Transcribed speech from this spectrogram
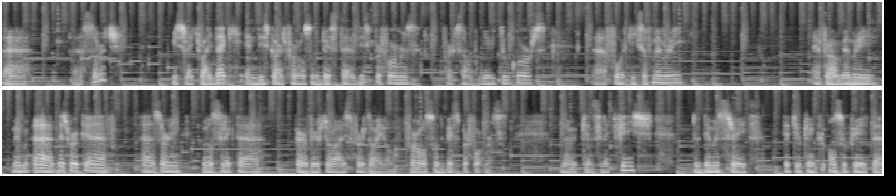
uh, uh, storage. We select write back and discard for also the best uh, disk performance. For example, give it 2 cores, uh, 4 gigs of memory. And for our memory mem uh, network, sorry, we'll select paravirtualized virtual for also the best performance. Now we can select finish to demonstrate that you can also create uh,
